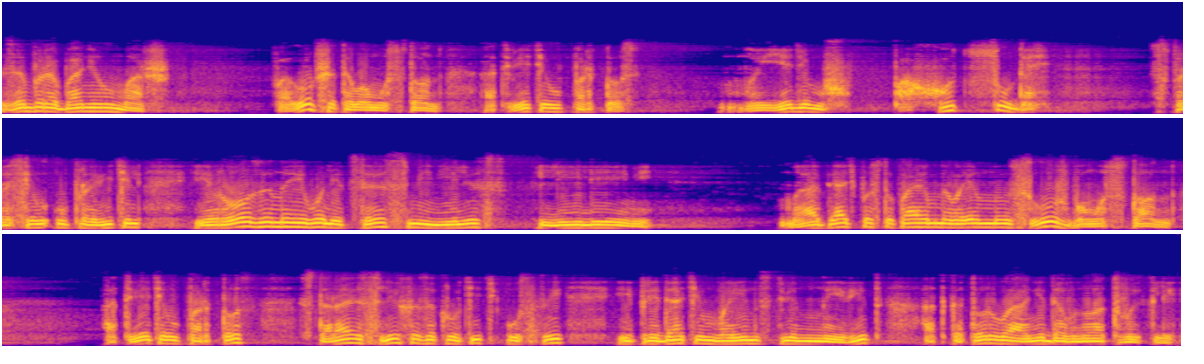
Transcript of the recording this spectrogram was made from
забарабанил марш. «Получше того, Мустон», — ответил Портос. «Мы едем в поход, сударь?» — спросил управитель, и розы на его лице сменились лилиями. Мы опять поступаем на военную службу, Мустон, ответил Портос, стараясь лихо закрутить усы и придать им воинственный вид, от которого они давно отвыкли.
